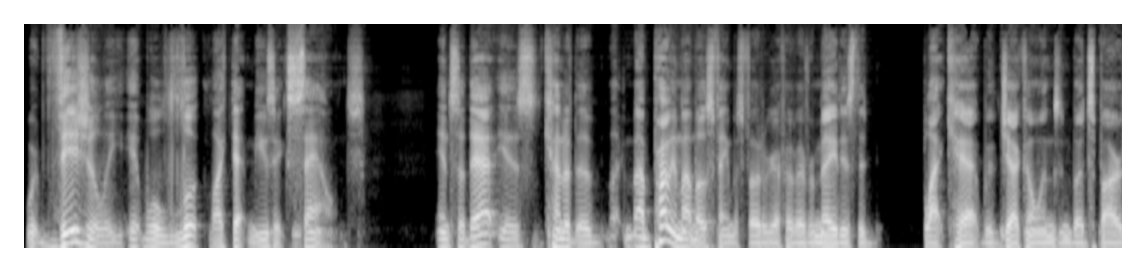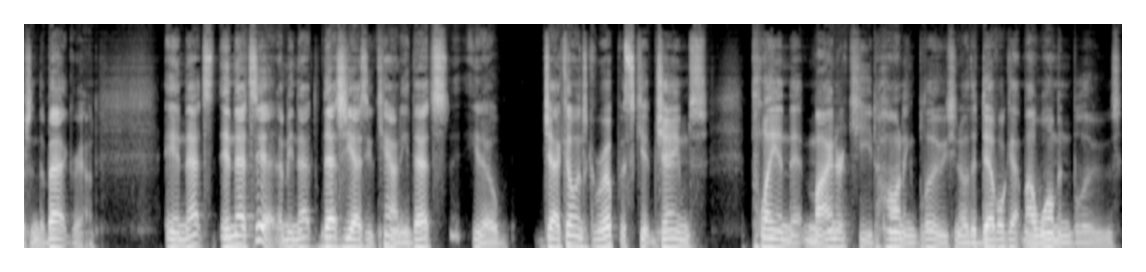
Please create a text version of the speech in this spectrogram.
where visually it will look like that music sounds? And so that is kind of the, probably my most famous photograph I've ever made is the Black Cat with Jack Owens and Bud Spires in the background. And that's and that's it. I mean that that's Yazoo County. That's you know Jack Owens grew up with Skip James playing that minor keyed haunting blues. You know the devil got my woman blues.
